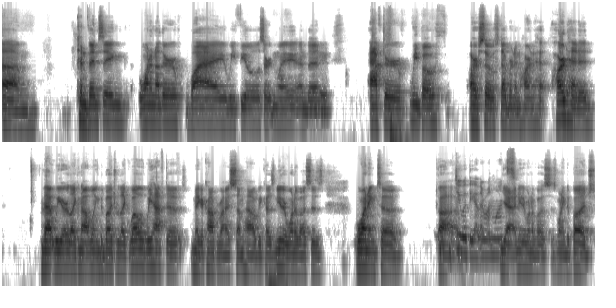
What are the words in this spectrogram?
um, convincing one another why we feel a certain way, and then Mhm. after we both are so stubborn and hard hard headed that we are like not willing to budge, we're like, well, we have to make a compromise somehow because neither one of us is wanting to uh, do what the other one wants. yeah, neither one of us is wanting to budge.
